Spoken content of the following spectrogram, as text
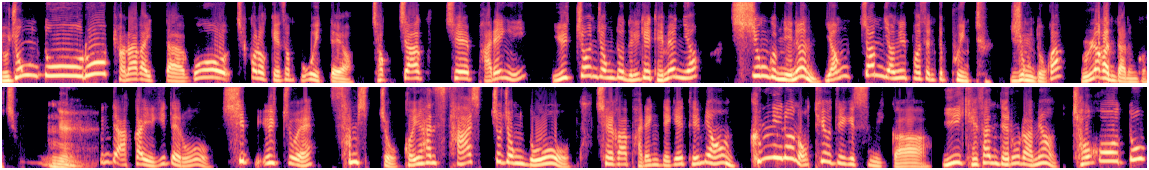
요 정도로 변화가 있다고 채권업계에서 보고 있대요. 적자 국채 발행이 1조 원 정도 늘게 되면요. 시중금리는 0.01%포인트 이 정도가 올라간다는 거죠. 예. 근데 아까 얘기대로 11조에 30조, 거의 한 40조 정도 국채가 발행되게 되면 금리는 어떻게 되겠습니까? 이 계산대로라면 적어도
